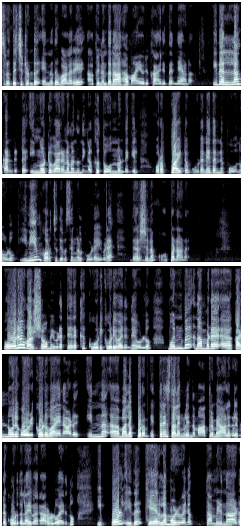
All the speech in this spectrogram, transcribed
ശ്രദ്ധിച്ചിട്ടുണ്ട് എന്നത് വളരെ അഭിനന്ദനാർഹമായ ഒരു കാര്യം തന്നെയാണ്. ഇതെല്ലാം കണ്ടിട്ട് ഇങ്ങോട്ട് വരണമെന്ന് നിങ്ങൾക്ക് തോന്നുന്നുണ്ടെങ്കിൽ ഉറപ്പായിട്ടും ഉടനെ തന്നെ പോന്നോളൂ. ഇനിയും കുറച്ച് ദിവസങ്ങൾ കൂടെ ഇവിടെ ദർശനം ഓപ്പൺ ആണ്. ഓരോ വർഷവും ഇവിടെ തിരക്ക് കൂടിക്കൂടി വരുന്നേ ഉള്ളൂ. മുൻപ് നമ്മുടെ കണ്ണൂർ കോഴിക്കോട് വയനാട് ഇന്ന് മലപ്പുറം ഇത്രയും സ്ഥലങ്ങളിൽ നിന്ന് മാത്രമേ ആളുകൾ ഇവിടെ കൂടുതലായി വരാറുള്ളൂ ഇപ്പോൾ ഇത് കേരളം മുഴുവനും തമിഴ്നാട്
